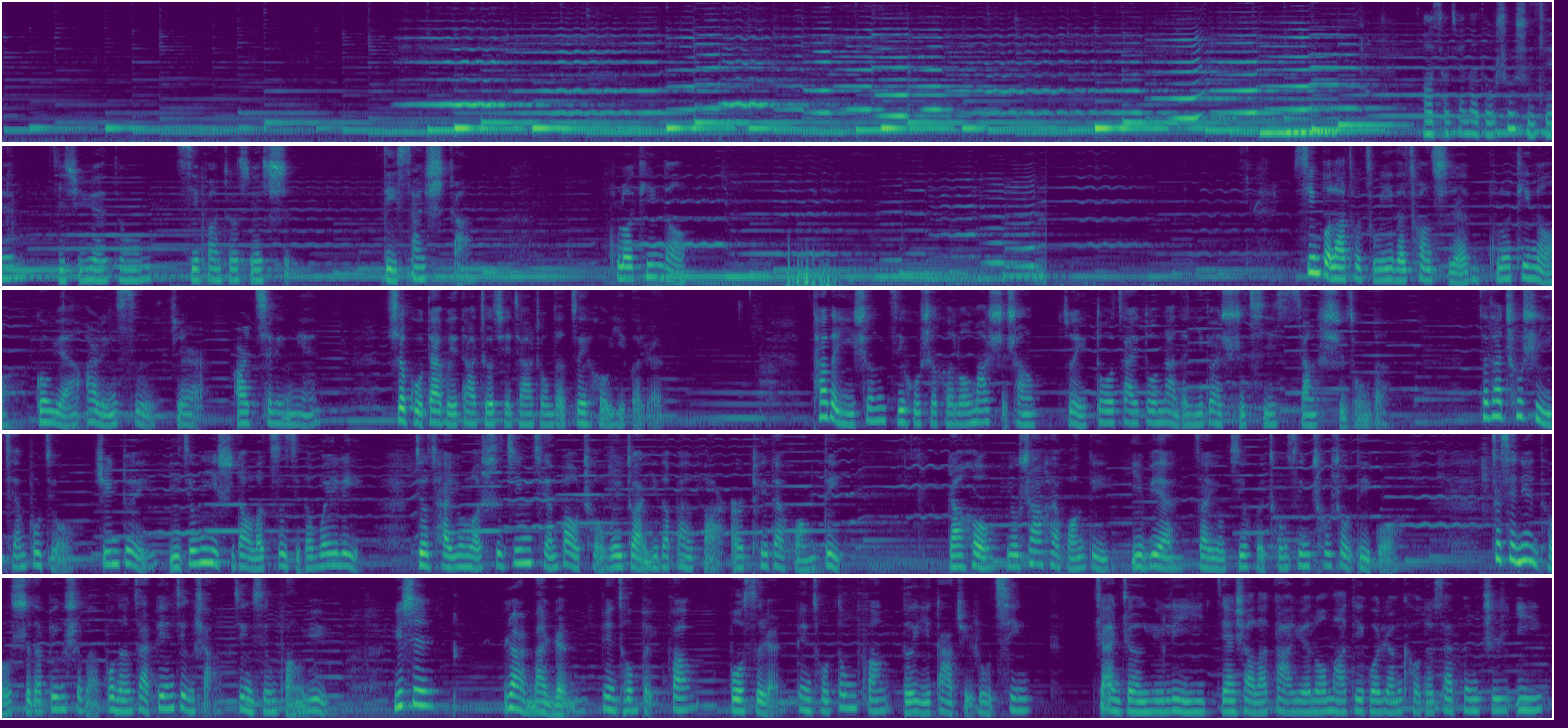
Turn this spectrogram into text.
毛小娟的读书时间，继续阅读《西方哲学史》第三十章。普罗提诺，新柏拉图主义的创始人普罗提诺，公元二零四至二七零年，是古代伟大哲学家中的最后一个人。他的一生几乎是和罗马史上。最多灾多难的一段时期相始终的，在他出世以前不久，军队已经意识到了自己的威力，就采用了视金钱报酬为转移的办法而推戴皇帝，然后又杀害皇帝，以便再有机会重新出售帝国。这些念头使得兵士们不能在边境上进行防御，于是日耳曼人便从北方。波斯人便从东方得以大举入侵，战争与利益减少了大约罗马帝国人口的三分之一。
